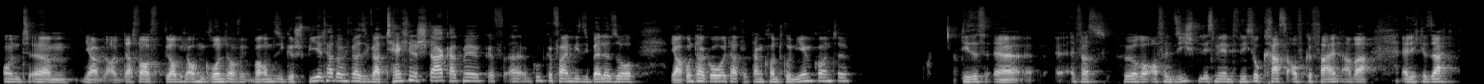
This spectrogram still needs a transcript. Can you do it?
Und ähm, ja, das war, glaube ich, auch ein Grund, warum sie gespielt hat. Sie war technisch stark, hat mir gef äh, gut gefallen, wie sie Bälle so ja, runtergeholt hat und dann kontrollieren konnte. Dieses äh, etwas höhere Offensivspiel ist mir jetzt nicht so krass aufgefallen, aber ehrlich gesagt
